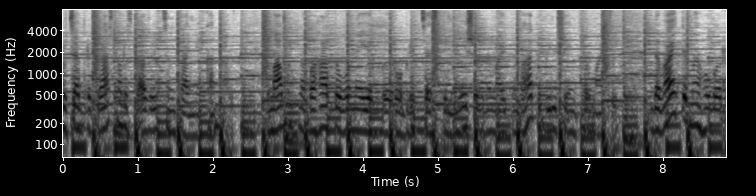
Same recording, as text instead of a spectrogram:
Про це прекрасно розказують центральні канали. Мабуть, набагато вони якби роблять це стильніше, вони мають набагато більше інформації. Давайте ми говор...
